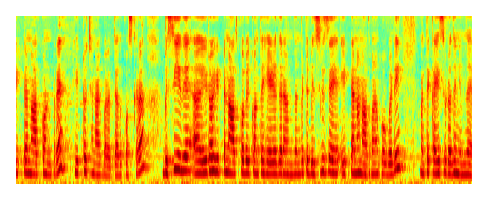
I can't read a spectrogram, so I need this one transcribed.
ಹಿಟ್ಟನ್ನು ಹಾಕ್ಕೊಂಡ್ರೆ ಹಿಟ್ಟು ಚೆನ್ನಾಗಿ ಬರುತ್ತೆ ಅದಕ್ಕೋಸ್ಕರ. ಬಿಸಿ ಇದೆ ಇರೋ ಹಿಟ್ಟನ್ನು ಹಾಕ್ಕೋಬೇಕು ಅಂತ ಹೇಳಿದ್ದಾರೆ ಅಂತಂದ್ಬಿಟ್ಟು ಬಿಸಿ ಬಿಸಿ ಹಿಟ್ಟನ್ನು ನಾದ್ಕೊಳಕ್ಕೆ ಹೋಗಬೇಡಿ. ಮತ್ತು ಕೈ ಸುಡೋದು ನಿಮ್ಮದೇ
